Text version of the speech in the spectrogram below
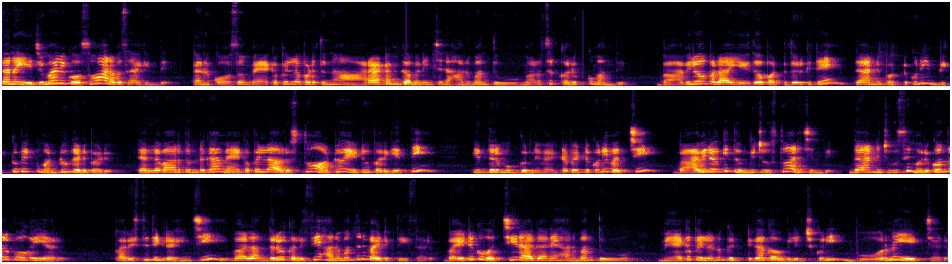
తన యజమాని కోసం అరవసాగింది. తన కోసం మేకపిల్ల పడుతున్న ఆరాటం గమనించిన హనుమంతు మనసు కలుక్కుమంది. బావి లోపల ఏదో పట్టు దొరికితే దాన్ని పట్టుకుని బిక్కుబిక్కుమంటూ గడిపాడు. తెల్లవారుతుండగా మేకపిల్ల అరుస్తూ అటూ ఇటూ పరిగెత్తి ఇద్దరు ముగ్గురిని వెంట పెట్టుకుని వచ్చి బావిలోకి తొంగి చూస్తూ అరిచింది. దాన్ని చూసి మరికొందరు పోగయ్యారు. పరిస్థితి గ్రహించి వాళ్ళందరూ కలిసి హనుమంతుని బయటకు తీశారు. బయటకు వచ్చి రాగానే హనుమంతు మేకపిల్లను గట్టిగా కౌగిలించుకుని బోరును ఏడ్చాడు.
